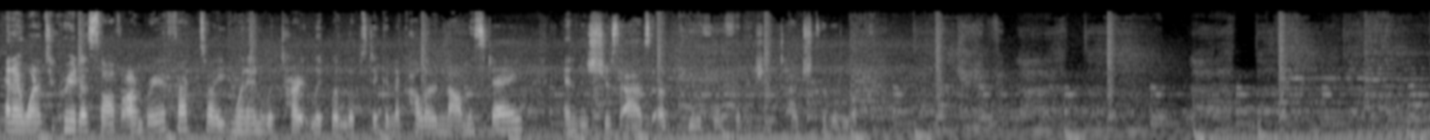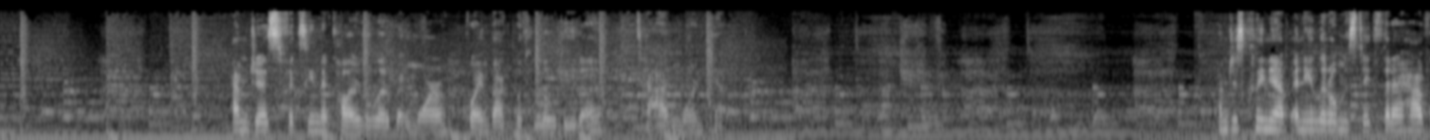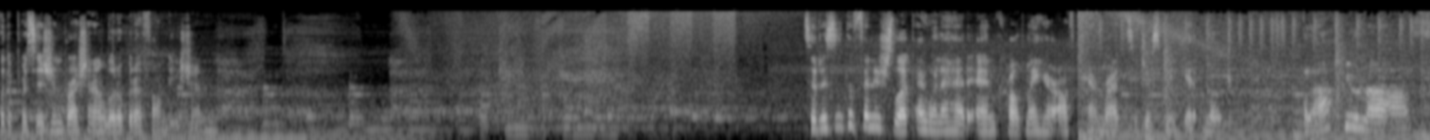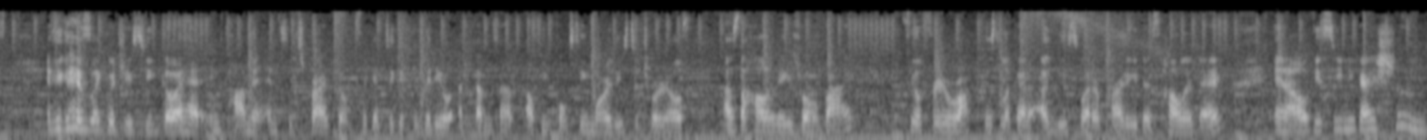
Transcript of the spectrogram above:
And I wanted to create a soft ombre effect, so I went in with Tarte Liquid Lipstick in the color Namaste, and this just adds a beautiful finishing touch to the look. I'm just fixing the colors a little bit more, going back with Lolita to add more depth. I'm just cleaning up any little mistakes that I have with a precision brush and a little bit of foundation. So this is the finished look. I went ahead and curled my hair off camera to just make it look fabulous. If you guys like what you see, go ahead and comment and subscribe. Don't forget to give the video a thumbs up. I'll be posting more of these tutorials as the holidays roll by. feel free to rock this look at an ugly sweater party this holiday. And I'll be seeing you guys soon.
